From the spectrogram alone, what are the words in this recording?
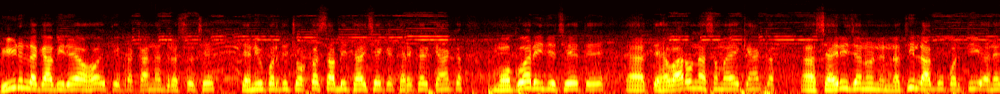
ભીડ લગાવી રહ્યા હોય તે પ્રકારના દ્રશ્યો છે. તેની ઉપરથી ચોક્કસ સાબિત થાય છે કે ખરેખર ક્યાંક મોંઘવારી જે છે તે તહેવારોના સમયે ક્યાંક શહેરીજનોને નથી લાગુ પડતી અને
